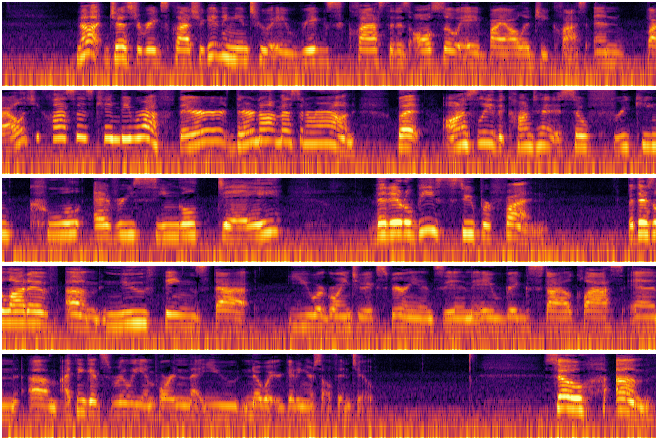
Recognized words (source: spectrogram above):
Not just a Riggs class, you're getting into a Riggs class that is also a biology class. And biology classes can be rough. They're, they're not messing around. But honestly, the content is so freaking cool every single day that it'll be super fun. But there's a lot of um, new things that you are going to experience in a Riggs style class, and um, I think it's really important that you know what you're getting yourself into. So um,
